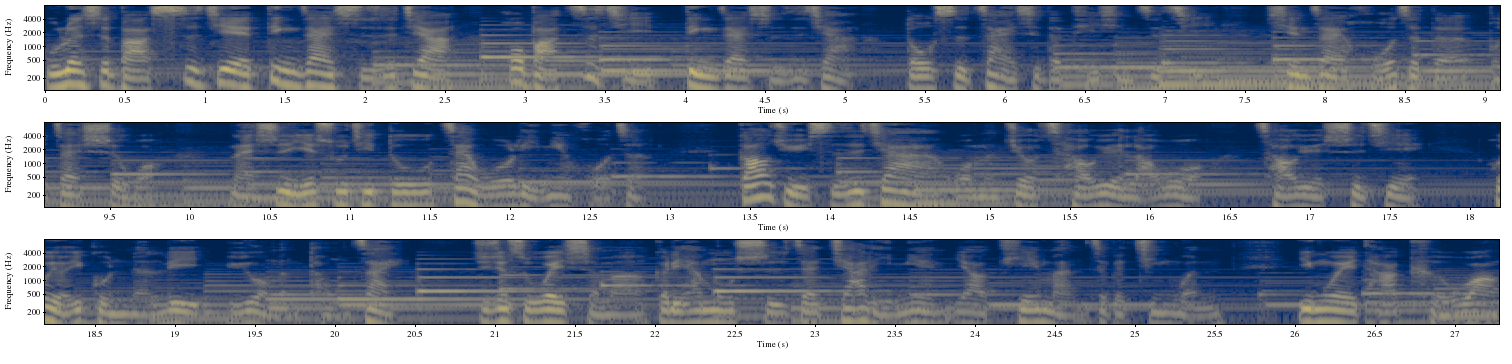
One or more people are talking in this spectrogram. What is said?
无论是把世界钉在十字架，或把自己钉在十字架，都是再次的提醒自己：现在活着的不再是我，乃是耶稣基督在我里面活着。高举十字架，我们就超越老我，超越世界，会有一股能力与我们同在。这就是为什么格里翰牧师在家里面要贴满这个经文。因为他渴望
